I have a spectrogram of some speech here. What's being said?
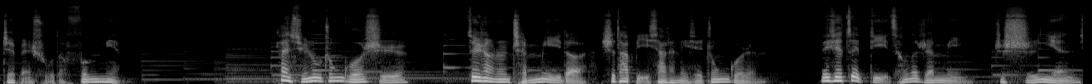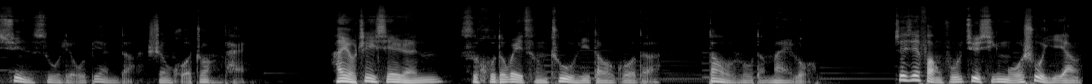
这本书的封面。看《寻路中国》时，最让人沉迷的是他笔下的那些中国人，那些最底层的人民，这十年迅速流变的生活状态，还有这些人似乎都未曾注意到过的道路的脉络，这些仿佛巨型魔术一样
